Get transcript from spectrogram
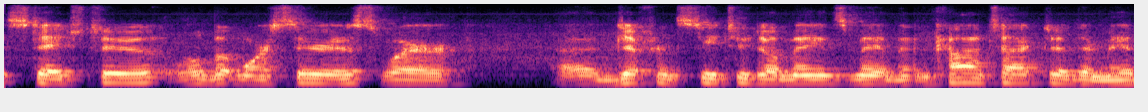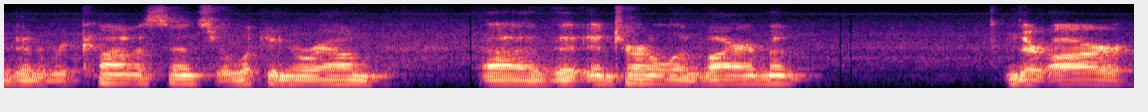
stage two, a little bit more serious, where uh, different C2 domains may have been contacted. There may have been a reconnaissance or looking around uh, the internal environment. There are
